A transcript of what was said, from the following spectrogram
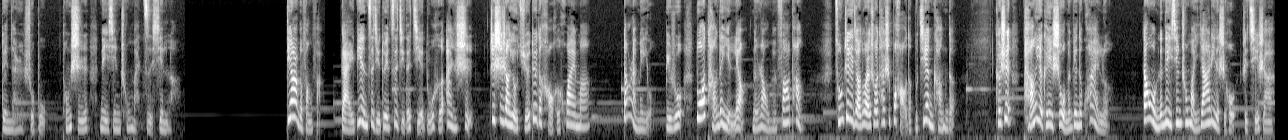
对男人说不，同时内心充满自信了。第二个方法，改变自己对自己的解读和暗示。这世上有绝对的好和坏吗？当然没有。比如多糖的饮料能让我们发胖，从这个角度来说，它是不好的、不健康的。可是糖也可以使我们变得快乐。当我们的内心充满压力的时候，这其实啊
